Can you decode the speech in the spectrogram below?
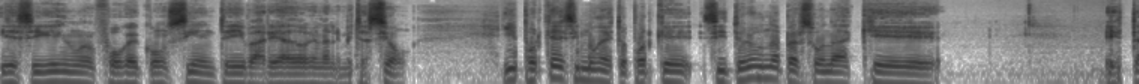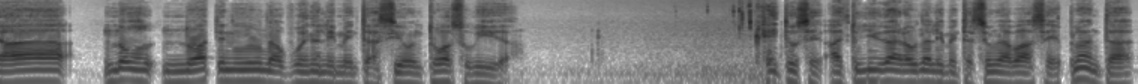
y se sigue un enfoque consciente y variado en la alimentación. ¿Y por qué decimos esto? Porque si tú eres una persona que está no, no ha tenido una buena alimentación toda su vida, entonces al tú llegar a una alimentación a base de planta,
